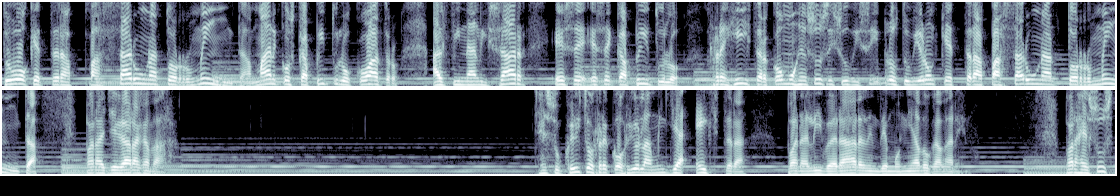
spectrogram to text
tuvo que traspasar una tormenta. Marcos capítulo 4, al finalizar ese, ese capítulo, registra cómo Jesús y sus discípulos tuvieron que traspasar una tormenta para llegar a Gadara. Jesucristo recorrió la milla extra para liberar al endemoniado Gadareno para Jesús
